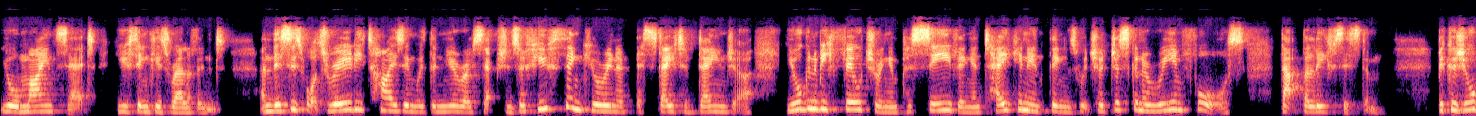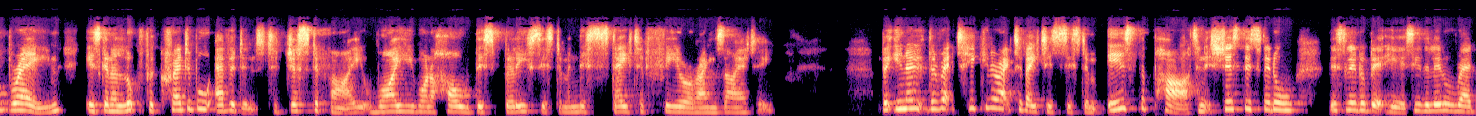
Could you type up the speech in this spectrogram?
your mindset you think is relevant. And this is what's really ties in with the neuroception. So if you think you're in a, a state of danger you're going to be filtering and perceiving and taking in things which are just going to reinforce that belief system because your brain is going to look for credible evidence to justify why you want to hold this belief system in this state of fear or anxiety. But you know, the reticular activated system is the part, and it's just this little, this little bit here. See the little red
